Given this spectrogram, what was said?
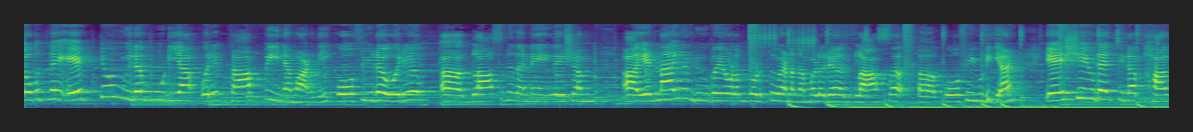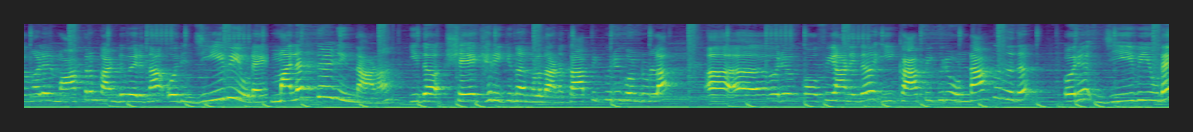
ലോകത്തിലെ ഏറ്റവും വില കൂടിയ ഒരു കാപ്പി ഇനമാണ്. ഈ കോഫിയുടെ ഒരു ഗ്ലാസ്സിന് തന്നെ ഏകദേശം ആ, എണ്ണായിരം രൂപയോളം കൊടുത്തു വേണം നമ്മളൊരു ഗ്ലാസ് കോഫി കുടിക്കാൻ. ഏഷ്യയുടെ ചില ഭാഗങ്ങളിൽ മാത്രം കണ്ടുവരുന്ന ഒരു ജീവിയുടെ മലത്തിൽ നിന്നാണ് ഇത് ശേഖരിക്കുന്നത് എന്നുള്ളതാണ്. കാപ്പിക്കുരു കൊണ്ടുള്ള ഒരു കോഫിയാണിത് ഈ കാപ്പിക്കുരു ഉണ്ടാക്കുന്നത് ഒരു ജീവിയുടെ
